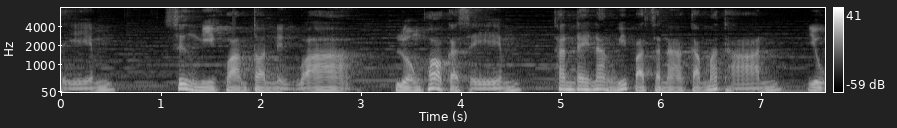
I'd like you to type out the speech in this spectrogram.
ษม ซึ่งมีความตอนหนึ่งว่า หลวงพ่อเกษม ท่านได้นั่งวิปัสสนากรรมฐาน อยู่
